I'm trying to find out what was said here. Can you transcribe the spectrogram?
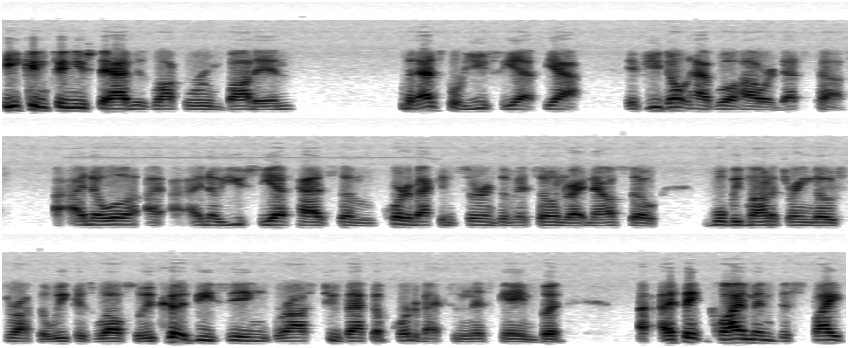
he continues to have his locker room bought in. But as for UCF, yeah, if you don't have Will Howard, that's tough. I know I know UCF has some quarterback concerns of its own right now, so we'll be monitoring those throughout the week as well. So we could be seeing Ross two backup quarterbacks in this game. But I think Klieman, despite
